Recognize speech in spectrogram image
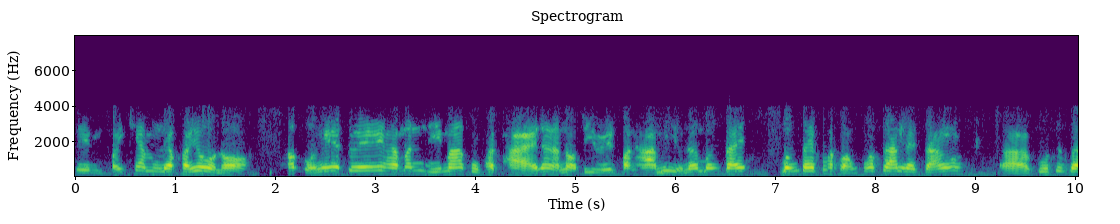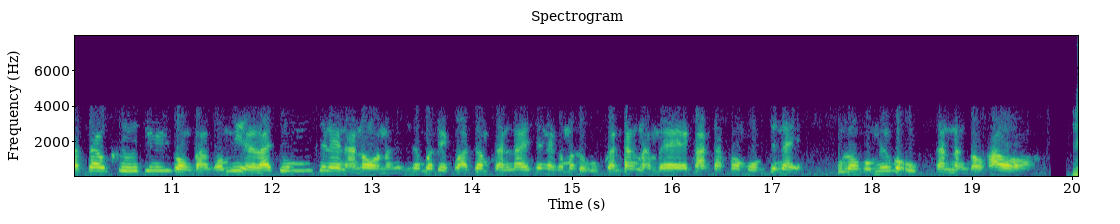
เดมไปแคมแล้วคอยโยนาะเขาบอกเฮ็ดด้วยให้มันดีมากกูผัดถ่ายนั่นน่ะเนาะที่เป็นปัญหามีอยู่ในเมืองไทยเมืองไทยพวกของพวกซันและจัง เช่นนั้นน่ะเนาะนะถ้าบ่ได้กว่าจำกันหลายเช่นนั้นก็มาดูอุบกันตั้งนำแลการทักข้อมูลเช่นในกูลองก็มีก็อุบกันหนังก่าเข้าใน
